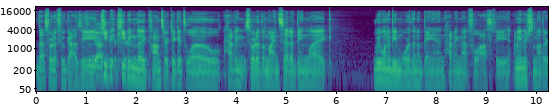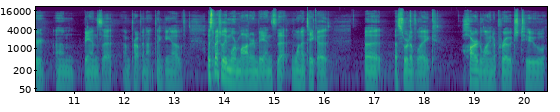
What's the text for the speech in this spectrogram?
that sort of Fugazi, Fugazi, keep for it, sure. keeping the concert tickets low, having sort of a mindset of being like, we want to be more than a band, having that philosophy. I mean, there's some other um, bands that I'm probably not thinking of, especially more modern bands that want to take a, a a sort of like hardline approach to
